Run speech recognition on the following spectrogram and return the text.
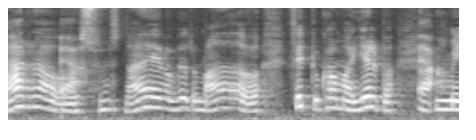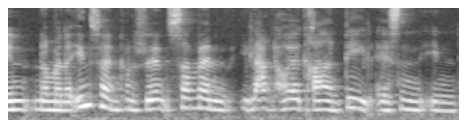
er der, og ja. synes, nej, hvor ved du meget, og fedt, du kommer og hjælper. Ja. Men når man er intern konsulent, så er man i langt højere grad en del af sådan en,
